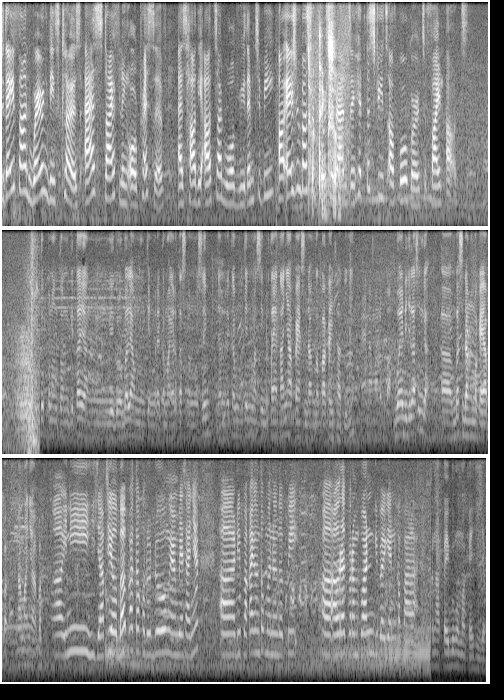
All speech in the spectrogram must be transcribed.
Do they find wearing these clothes as stifling or oppressive as how the outside world view them to be? Our Asian bus reporter so. Ramsey hit the streets of Bogor to find out. untuk penonton kita yang di global yang mungkin mereka mayoritas non muslim dan mereka mungkin masih bertanya-tanya apa yang sedang mbak pakai saat ini boleh dijelasin nggak eh, mbak sedang memakai apa namanya apa Eh, ini hijab jilbab atau kerudung yang biasanya eh, dipakai untuk menutupi eh, aurat perempuan di bagian kepala. kenapa ibu memakai hijab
